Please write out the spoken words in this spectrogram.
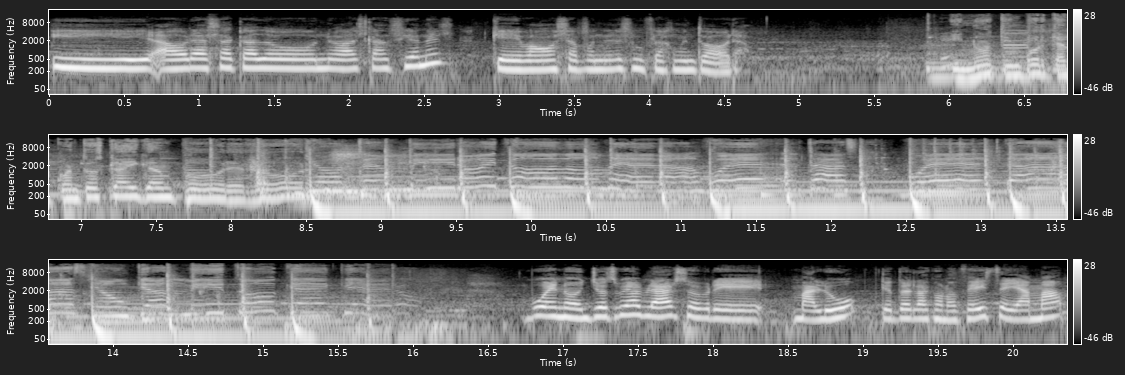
Y ahora ha sacado nuevas canciones que vamos a ponerles un fragmento ahora. Y no te importa cuántos caigan por error. Yo te miro y todo me da vueltas, vueltas. Y aunque admito que quiero. Bueno, yo os voy a hablar sobre Malú, que todos la conocéis, se llama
